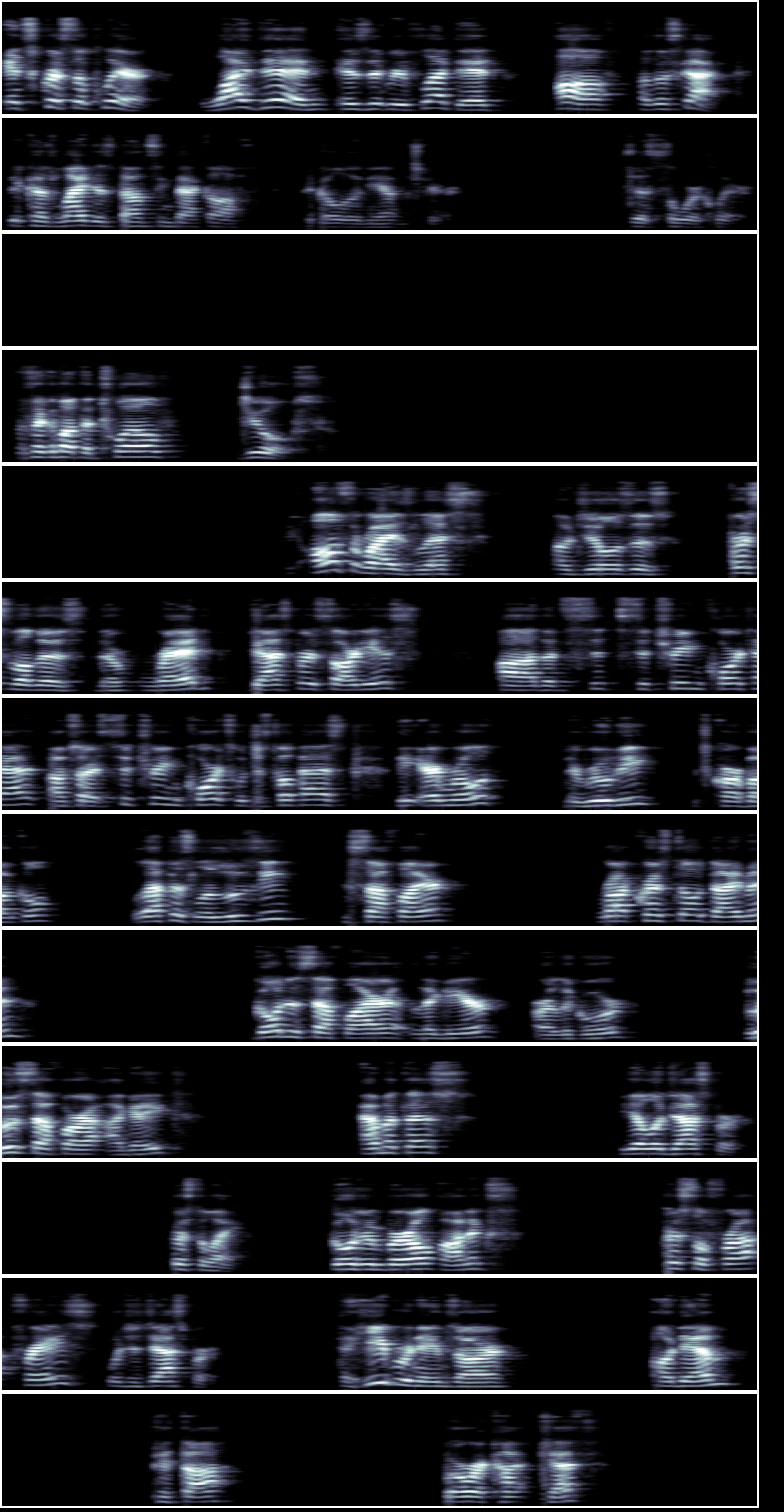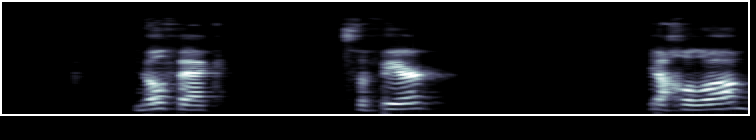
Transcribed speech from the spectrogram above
It's crystal clear. Why then is it reflected off of the sky? Because light is bouncing back off the gold in the atmosphere. Just so we're clear. Let's talk about the 12 jewels. The authorized list of jewels is first of all, there's the red jasper sardius, uh, the citrine quartz, I'm sorry, citrine quartz, which is topaz, the emerald, the ruby, which is carbuncle, lapis lazuli, the sapphire, rock crystal, diamond, golden sapphire, ligure or ligure, blue sapphire, agate, amethyst, yellow jasper, chrysolite, golden beryl, onyx, crystal fra- phrase, which is jasper. The Hebrew names are Odem, Pittah, Baraketh, Nophek, Saphir, Yaholam,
